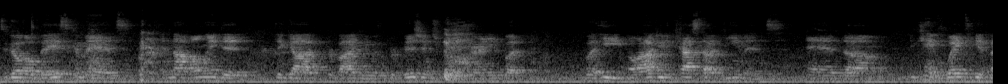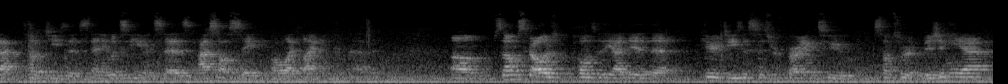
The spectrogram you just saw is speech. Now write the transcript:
to go obey his commands. And not only did, did God provide you with provisions for your journey, but, but he allowed you to cast out demons. And um, you can't wait to get back to tell Jesus. And he looks at you and says, I saw Satan fall like lightning from heaven. Um, some scholars hold to the idea that here Jesus is referring to some sort of vision he had,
